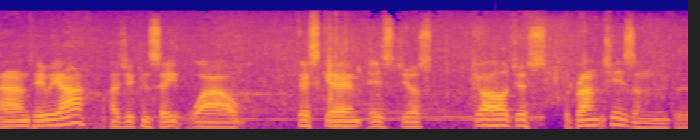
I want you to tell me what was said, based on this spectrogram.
And here we are, as you can see. Wow, this game is just gorgeous. The branches and the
